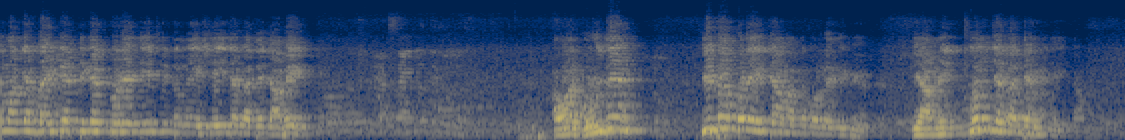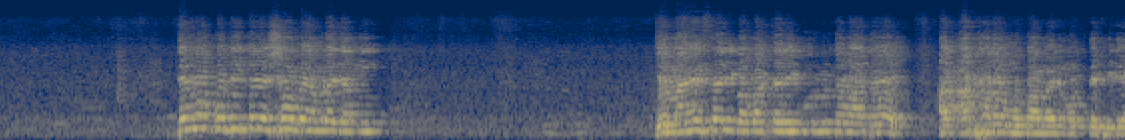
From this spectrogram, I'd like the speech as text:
তোমাকে ফ্লাইটের টিকিট করে দিয়েছি, তুমি সেই জায়গাতে যাবে। আমার গুরুদেব, কৃপা করে এটা আমাকে বলে দিবে যে আমি কোন জায়গাতে আমি যেতাম। দেহ গঠিত সবে আমরা জানি যে সারি বাবার সারি গুরুর দেওয়া দশ আর আঠারো মোকামের মধ্যে ফিরে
